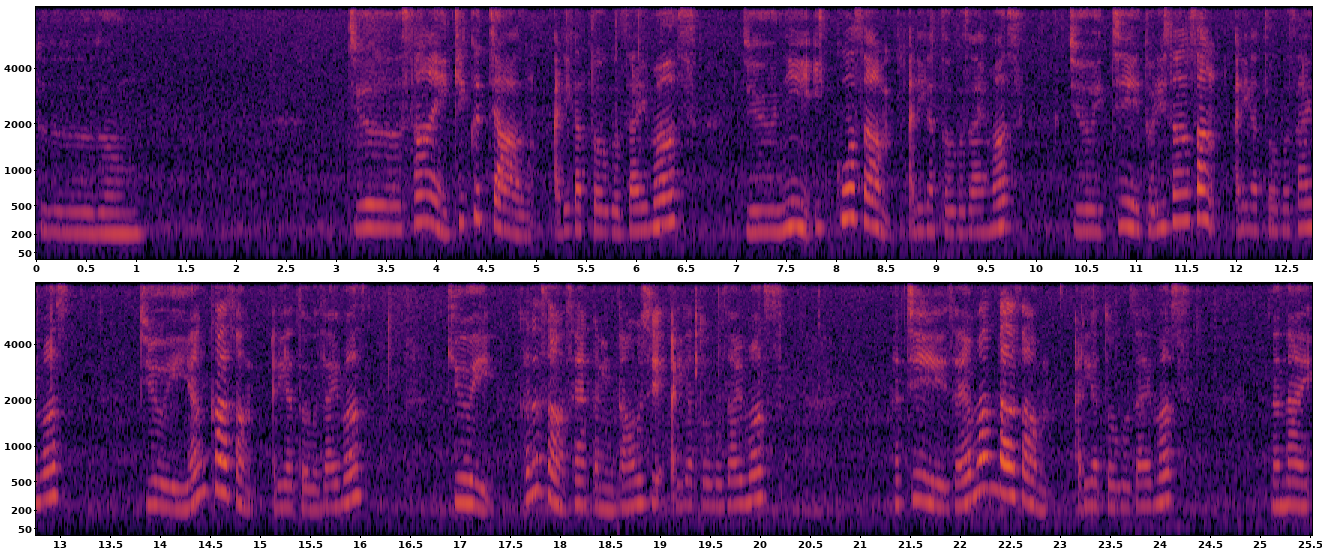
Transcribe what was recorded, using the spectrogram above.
ドゥドゥドゥン。13位きくちゃんありがとうございます。12位いっこうさんありがとうございます。11位鳥さんさんありがとうございます。10位ヤンカーさんありがとうございます。9位。カズさんさやかに倒しい。ありがとうございます。8位サヤマンダーさん。ありがとうございます。7位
